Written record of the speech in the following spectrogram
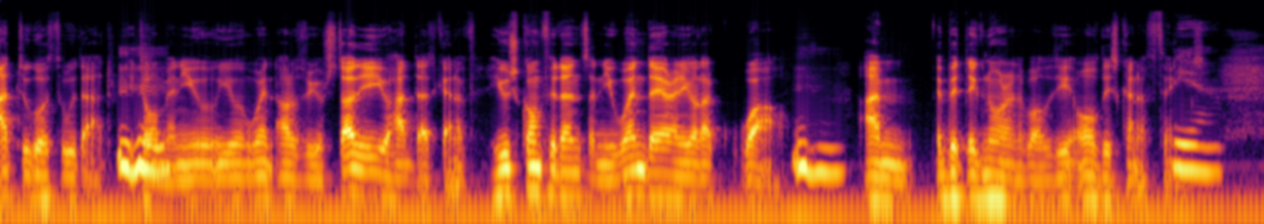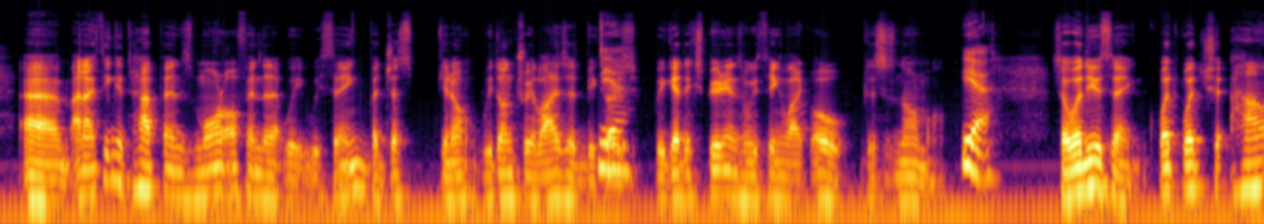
had to go through that. You told me and you you went out of your study, you had that kind of huge confidence and you went there and you're like, wow, mhm. I'm a bit ignorant about the, all these kind of things. yeah, Um, and I think it happens more often than we, we think, but just, you know, we don't realize it because we get experience and we think like, oh, this is normal. yeah. So what do you think? What what should, how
